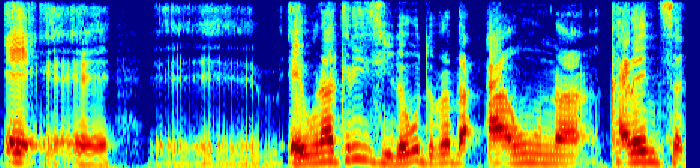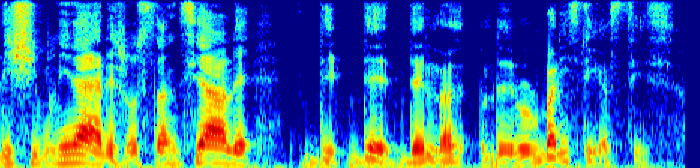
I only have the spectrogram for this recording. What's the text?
è, è, è una crisi dovuta proprio a una carenza disciplinare sostanziale de, de, dell'urbanistica stessa.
